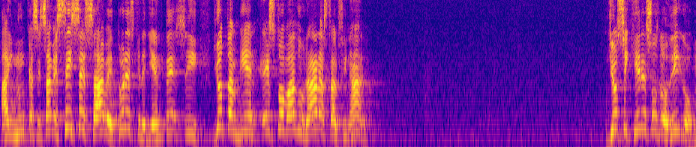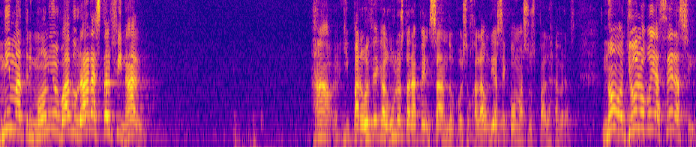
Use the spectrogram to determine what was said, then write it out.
Ay, nunca se sabe. Sí se sabe. ¿Tú eres creyente? Sí. Yo también. Esto va a durar hasta el final. Yo si quieres os lo digo. Mi matrimonio va a durar hasta el final. Ah, y parece que alguno estará pensando, pues ojalá un día se coma sus palabras. No, yo lo voy a hacer así.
